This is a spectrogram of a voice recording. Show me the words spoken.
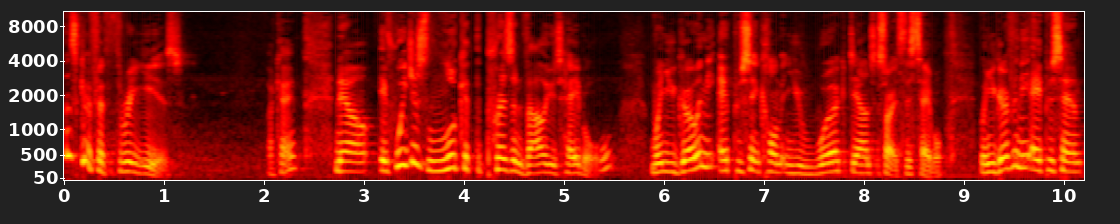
Let's go for three years. Okay? Now, if we just look at the present value table, when you go in the 8% column and you work down to, sorry, it's this table. When you go from the 8%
